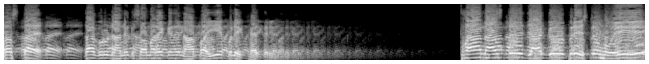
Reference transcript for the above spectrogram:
ਰਸਤਾ ਹੈ। ਤਾਂ ਗੁਰੂ ਨਾਨਕ ਸਾਹਿਬ ਮਹਾਰਾਜ ਕਹਿੰਦੇ, ਨਾ ਭਾਈ, ਇਹ ਭੁਲੇਖਾ ਹੈ ਤੇਰੇ ਮਨ 'ਚ ਥਾ ਨਸਤ ਜਗ ਭ੍ਰਿਸ਼ਟ ਹੋਏ,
